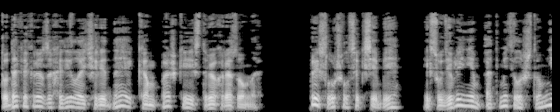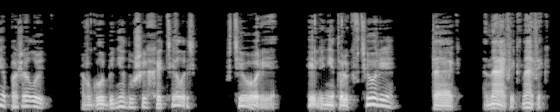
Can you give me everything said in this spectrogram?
Туда как раз заходила очередная компашка из трех разумных. Прислушался к себе и с удивлением отметил, что мне, пожалуй, в глубине души хотелось, в теории, или не только в теории, так, нафиг, нафиг.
